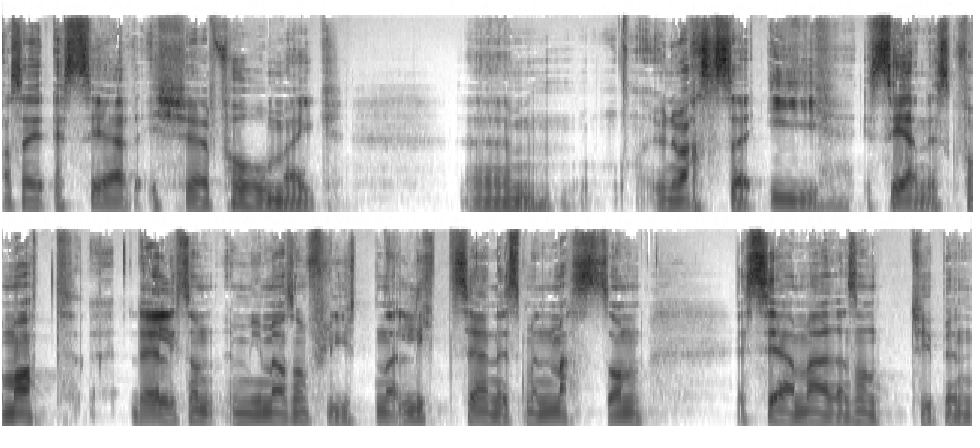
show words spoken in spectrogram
Altså, jeg, jeg ser ikke for meg universet i scenisk format. Det er liksom mye mer sånn flytende. Litt scenisk, men mest sånn Jeg ser mer en sånn type en,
